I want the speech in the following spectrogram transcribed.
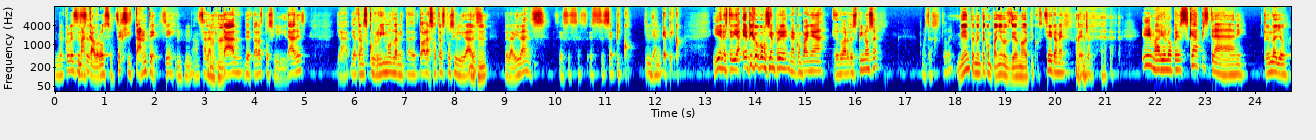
Miércoles es Macabroso. es excitante, sí. Estamos a la mitad de todas las posibilidades. Ya, ya transcurrimos la mitad de todas las otras posibilidades de la vida. Es, es- es- es- es- es épico. Es un día épico. Y en este día épico, como siempre, me acompaña Eduardo Espinosa. ¿Cómo estás? ¿Todo bien? Bien, también te acompaño los días no épicos. Sí, también, de hecho. y Mario López Capistrani. ¿Qué onda, yo?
